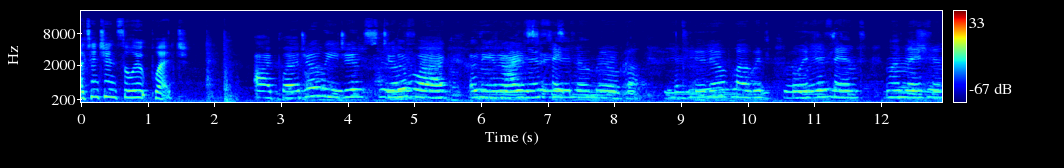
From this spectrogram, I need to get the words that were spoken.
Attention, salute, pledge. I pledge allegiance to the flag of the United States of America and to the republic for which it stands, one nation,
